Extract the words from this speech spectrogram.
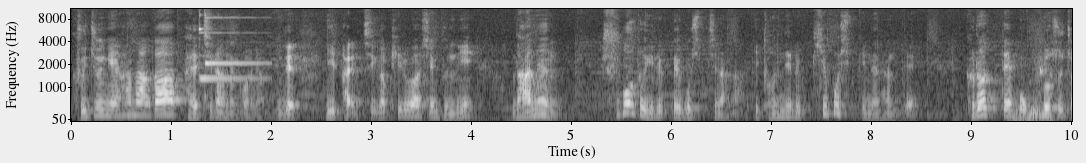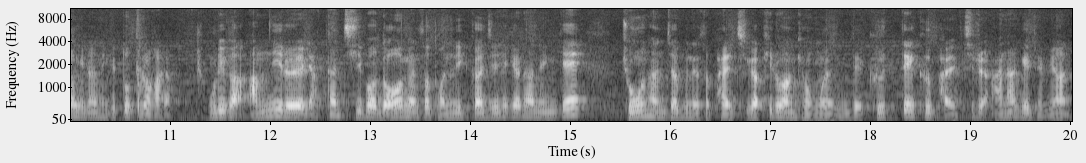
그 중에 하나가 발치라는 거예요. 근데 이 발치가 필요하신 분이 나는 죽어도 이를 빼고 싶진 않아. 이 덧니를 피고 싶기는 한데 그럴 때 목표 수정이라는 게 또 들어가요. 우리가 앞니를 약간 집어 넣으면서 덧니까지 해결하는 게 좋은 환자분에서 발치가 필요한 경우였는데 그때 그 발치를 안 하게 되면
